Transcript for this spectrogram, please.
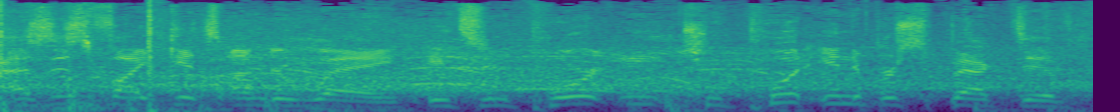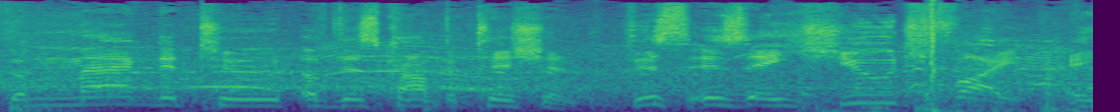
As this fight gets underway, it's important to put into perspective the magnitude of this competition. This is a huge fight, a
